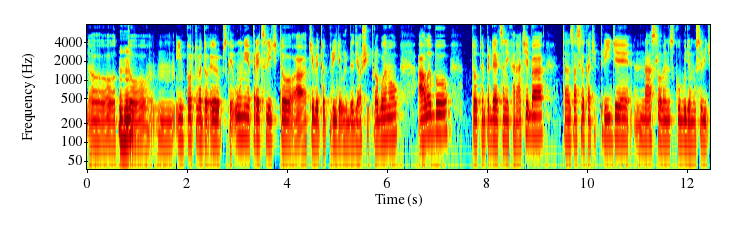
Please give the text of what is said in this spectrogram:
uh-huh. to um, importovať do Európskej únie, precliť to a tebe to príde už bez ďalších problémov, alebo to ten predajca nechá na teba, tá zasielka ti príde, na Slovensku bude musieť byť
